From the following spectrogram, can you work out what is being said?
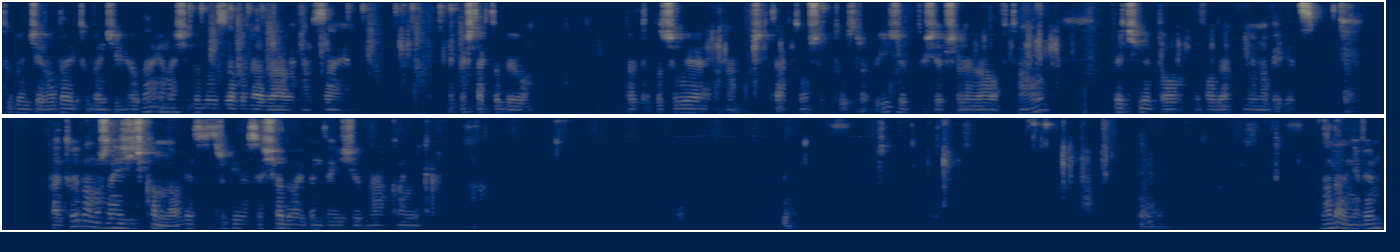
Tu będzie woda i tu będzie woda i one się będą zawylewały nawzajem. Jakoś tak to było. Ale to potrzebuję, aha, czyli tak, to muszę tu zrobić, żeby tu się przelewało w tą. Lecimy po wodę, nie mogę biec. Ale tu chyba można jeździć konno, więc zrobimy sobie siodło i będę jeździł na konikach. Nadal nie wiem,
